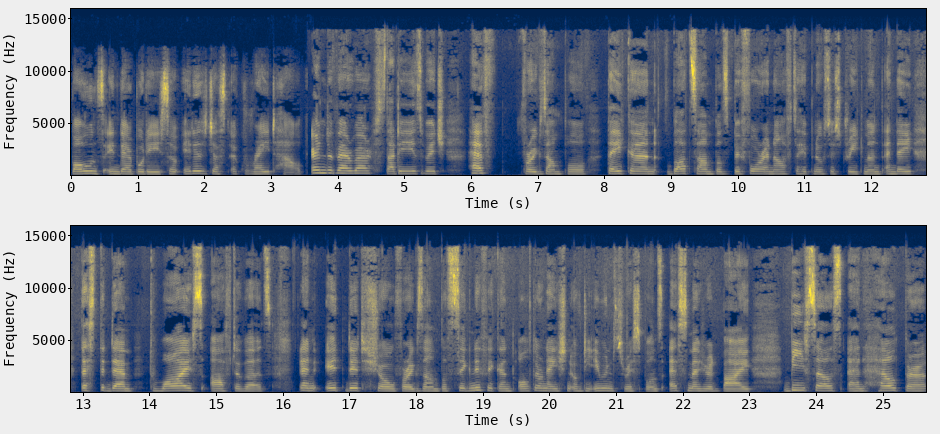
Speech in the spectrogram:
bones in their body, so it is just a great help. And there were studies which have, for example, taken blood samples before and after hypnosis treatment and they tested them twice afterwards and it did show for example significant alternation of the immune response as measured by b cells and helper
